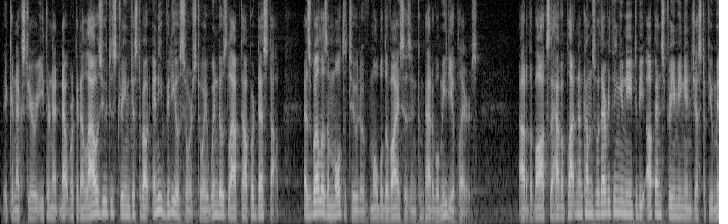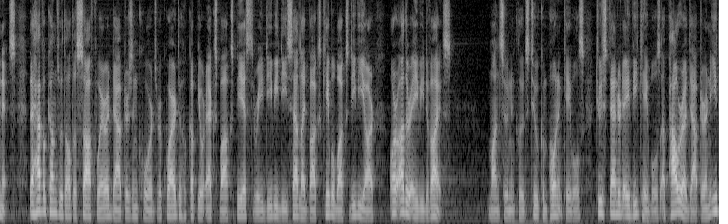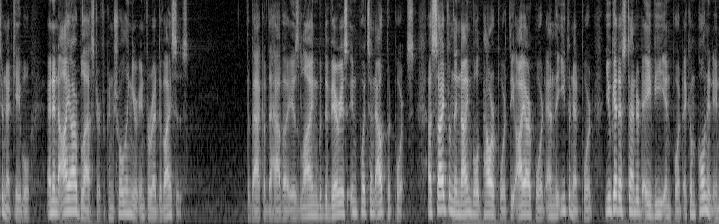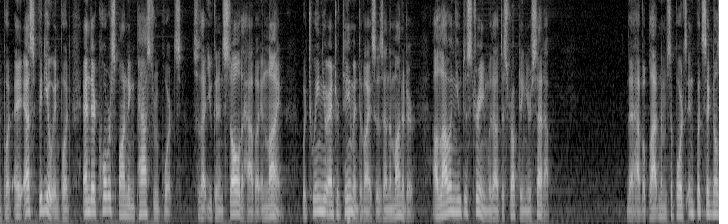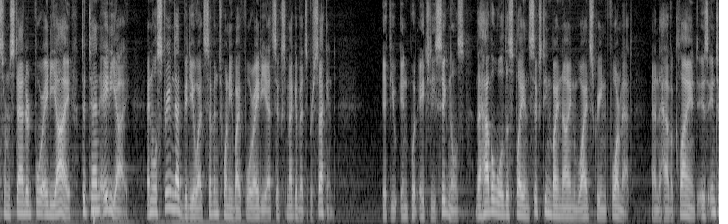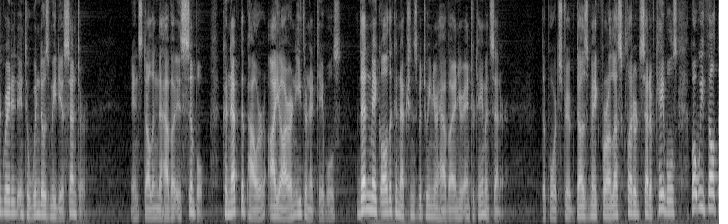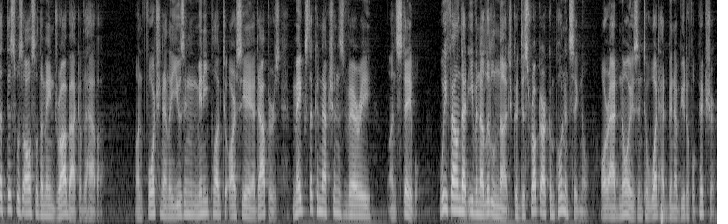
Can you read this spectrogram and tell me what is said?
It connects to your Ethernet network and allows you to stream just about any video source to a Windows laptop or desktop, as well as a multitude of mobile devices and compatible media players. Out of the box, the Hava Platinum comes with everything you need to be up and streaming in just a few minutes. The Hava comes with all the software, adapters, and cords required to hook up your Xbox, PS3, DVD, satellite box, cable box, DVR, or other AV device. Monsoon includes two component cables, two standard AV cables, a power adapter, an Ethernet cable, and an IR blaster for controlling your infrared devices. The back of the Hava is lined with the various inputs and output ports. Aside from the 9 volt power port, the IR port, and the Ethernet port, you get a standard AV input, a component input, a S video input, and their corresponding pass through ports, so that you can install the Hava in line between your entertainment devices and the monitor allowing you to stream without disrupting your setup. The Hava Platinum supports input signals from standard 480i to 1080i and will stream that video at 720 by 480 at 6 megabits per second. If you input HD signals, the Hava will display in 16 by 9 widescreen format, and the Hava client is integrated into Windows Media Center. Installing the Hava is simple. Connect the power, IR, and Ethernet cables, then make all the connections between your Hava and your entertainment center. The port strip does make for a less cluttered set of cables, but we felt that this was also the main drawback of the Hava. Unfortunately, using mini plug to RCA adapters makes the connections very unstable. We found that even a little nudge could disrupt our component signal or add noise into what had been a beautiful picture.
